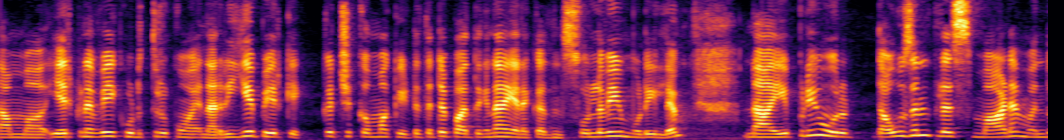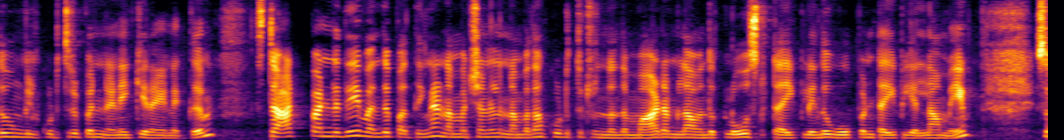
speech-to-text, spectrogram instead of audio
நம்ம ஏற்கனவே கொடுத்துருக்கோம். நிறைய பேருக்கு எக்கச்சக்கமாக கிட்டத்தட்ட பார்த்தீங்கன்னா எனக்கு அது சொல்லவே முடியல. நான் எப்படியும் ஒரு தௌசண்ட் ப்ளஸ் மாடம் வந்து உங்களுக்கு கொடுத்துருப்பேன்னு நினைக்கிறேன் எனக்கு. ஸ்டார்ட் பண்ணதே வந்து பார்த்திங்கன்னா நம்ம சேனலில் நம்ம தான் கொடுத்துட்டு இருந்தோம். அந்த மாடம்லாம் வந்து க்ளோஸ்ட் டைப்லேருந்து ஓப்பன் டைப் எல்லாமே. ஸோ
